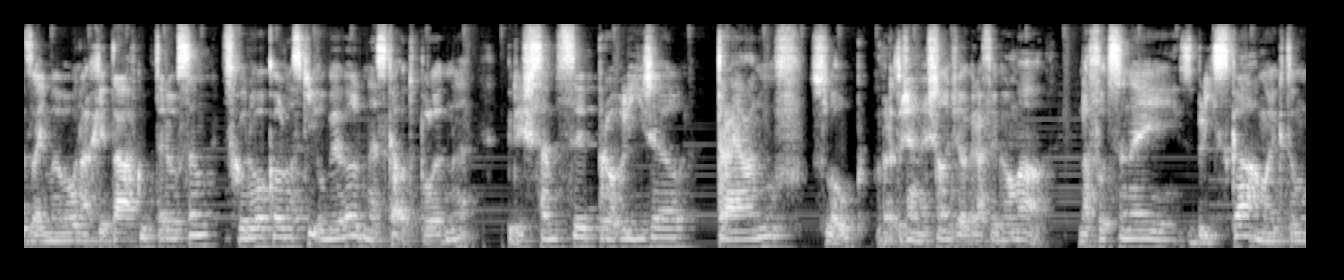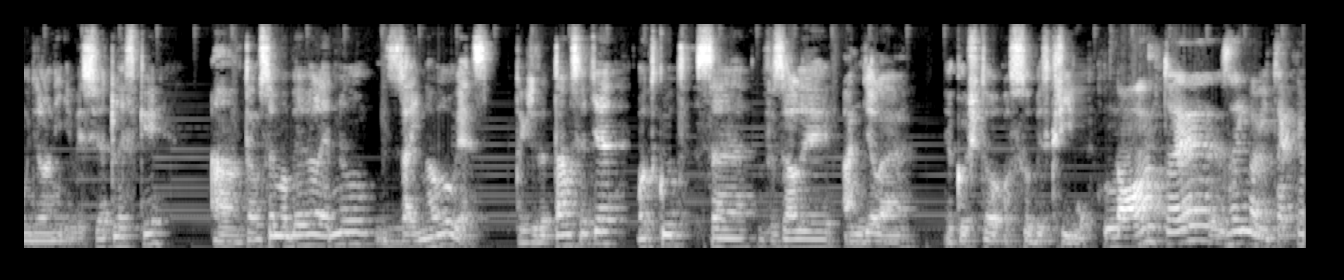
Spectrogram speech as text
zajímavou nachytávku, kterou jsem s chodou okolností objevil dneska odpoledne když jsem si prohlížel Trajanův sloup, protože National Geographic ho má nafocený zblízka a mají k tomu udělaný i vysvětlivky. A tam jsem objevil jednu zajímavou věc. Takže zeptám se tě, odkud se vzali andělé jakožto osoby s křídly? No, to je zajímavý. Tak eh,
